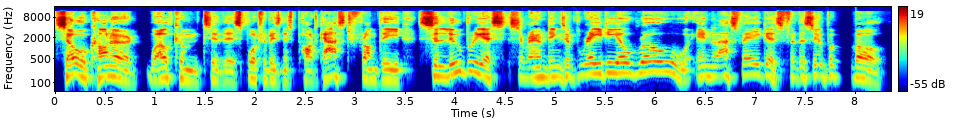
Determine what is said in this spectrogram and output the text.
So, Conor, welcome to the Sport for Business podcast from the salubrious surroundings of Radio Row in Las Vegas for the Super Bowl.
